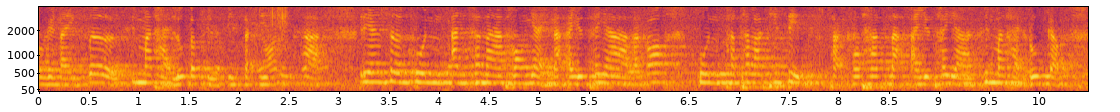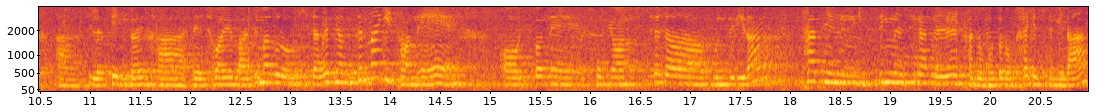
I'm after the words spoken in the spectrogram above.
Organizer ขึ้นมาถ่ายรูปกับศิลปินสักนิดนึงค่ะ เรียนเชิญคุณอัญชนาทองใหญ่ณอยุธยา แล้วก็คุณพัทรพิสิทธิ์สังคทัศน์ณอยุธยาขึ้นมาถ่ายรูปกับอ่าศิลปินด้วยค่ะเดี๋ยว저희 마지막으로 기자회견 끝나기 전에 어, 이번에 공연 주최자분들이랑 사진 찍는 시간을 가져보도록 하겠습니다.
